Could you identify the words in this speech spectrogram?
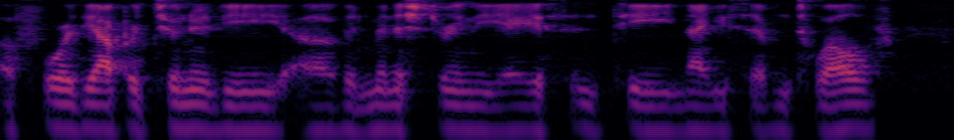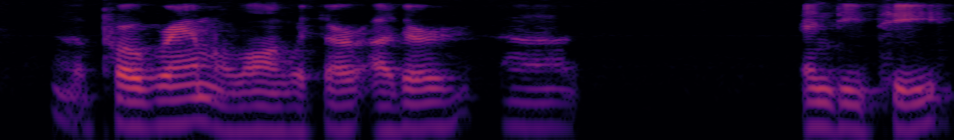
afford the opportunity of administering the ASNT 9712 program along with our other NDT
